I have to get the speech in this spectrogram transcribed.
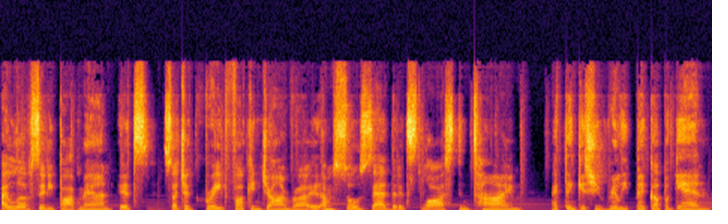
I love city pop, man. It's such a great fucking genre. I'm so sad that it's lost in time. I think it should really pick up again.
